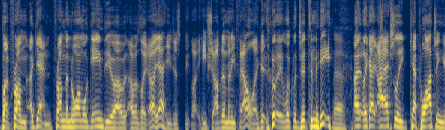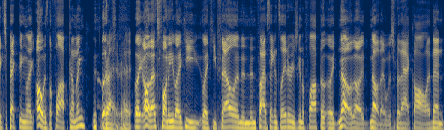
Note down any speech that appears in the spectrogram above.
but from again from the normal game view I was, like oh yeah he just he, like, he shoved him and he fell. Like it, it looked legit to me. Yeah. I like I, I actually kept watching expecting like oh is the flop coming? Like- Right, right. like oh that's funny. Like he like he fell and, and then five seconds later he's gonna flop But, like no no no that was for that call. And then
